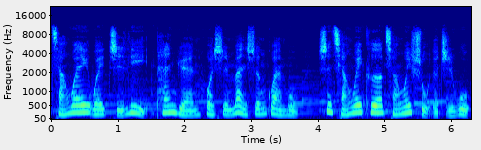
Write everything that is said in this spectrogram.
蔷薇为直立、攀援或是蔓生灌木，是蔷薇科蔷薇属的植物。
